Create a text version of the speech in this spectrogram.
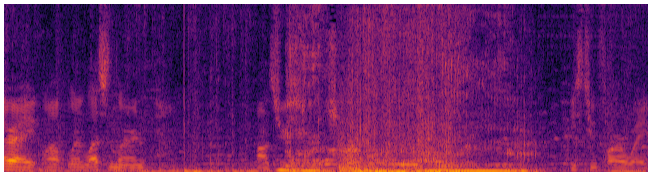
Alright, well, learn lesson learned. Monster's. He's too far away.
